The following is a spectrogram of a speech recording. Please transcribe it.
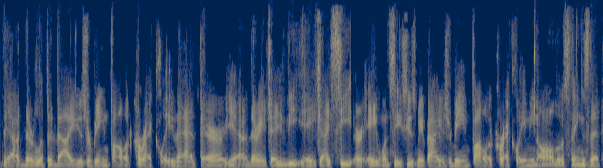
their lipid values are being followed correctly, that their yeah their HIV, HIC or A1C excuse me values are being followed correctly. I mean, all those things that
